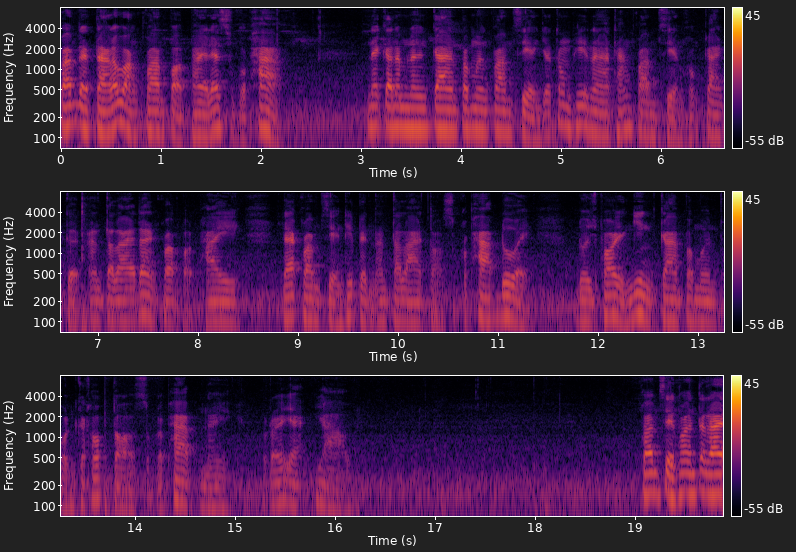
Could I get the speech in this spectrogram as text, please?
ความแตกต่างระหว่างความปลอดภัยและสุขภาพในการดำเนินการประเมินความเสี่ยงจะต้องพิจารณาทั้งความเสี่ยงของการเกิดอันตรายด้านความปลอดภัย และความเสี่ยงที่เป็นอันตรายต่อสุขภาพด้วย โดยเฉพาะอย่างยิ่งการประเมินผลกระทบต่อสุขภาพในระยะยาว ความเสี่ยงความอันตราย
